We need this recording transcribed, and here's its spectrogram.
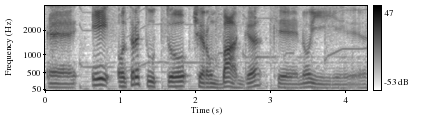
eh, e oltretutto c'era un bug che noi eh,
